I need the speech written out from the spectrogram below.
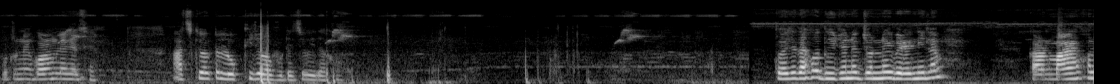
কুটুনের গরম লেগেছে। আজকেও একটা লক্ষ্মী জবা ফুটেছে, ওই দেখো। তো এই যে দেখো, দুইজনের জন্যই বেড়ে নিলাম। কারণ মা এখন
